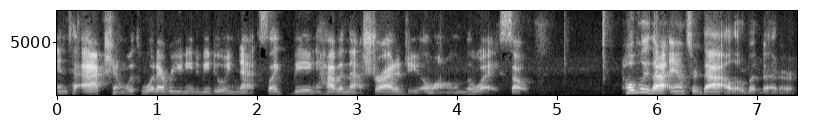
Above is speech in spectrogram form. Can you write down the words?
into action with whatever you need to be doing next, like being having that strategy along the way. So hopefully that answered that a little bit better.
